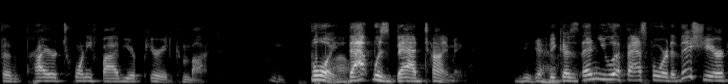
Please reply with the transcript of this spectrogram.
for the prior 25 year period combined. Hmm. Boy, wow. that was bad timing. Yeah. Because then you fast forward to this year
